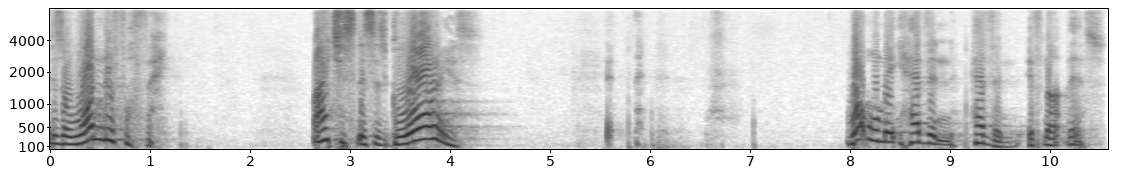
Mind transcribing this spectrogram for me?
It is a wonderful thing. Righteousness is glorious. What will make heaven heaven if not this?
